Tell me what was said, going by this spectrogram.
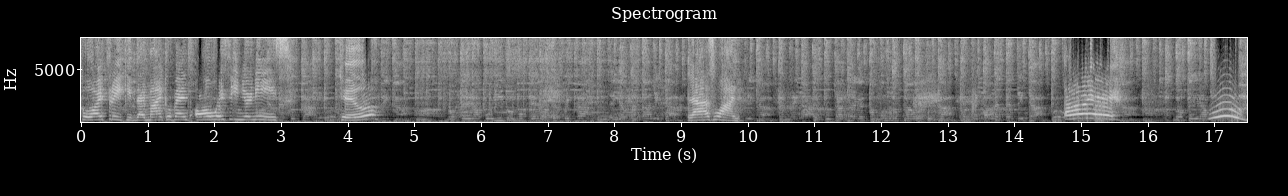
Four, three. Keep that micro bend always in your knees. Two. Last one. Woo.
